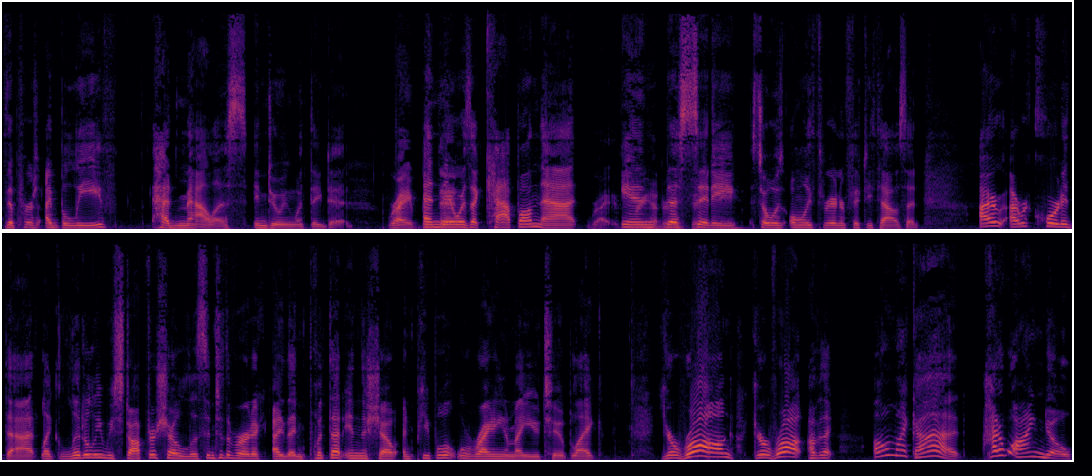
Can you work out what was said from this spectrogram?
the person, I believe, had malice in doing what they did. Right. but And there was a cap on that Right, in the city, so it was only three hundred fifty thousand. I, I recorded that. Like literally, we stopped our show, listened to the verdict. I then put that in the show, and people were writing in my YouTube like, "You're wrong. You're wrong." I was like, "Oh my god." How do I know?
